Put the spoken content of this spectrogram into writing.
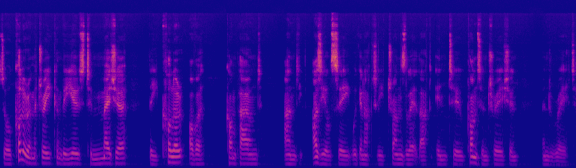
So colorimetry can be used to measure the colour of a compound and as you'll see we can actually translate that into concentration and rate.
